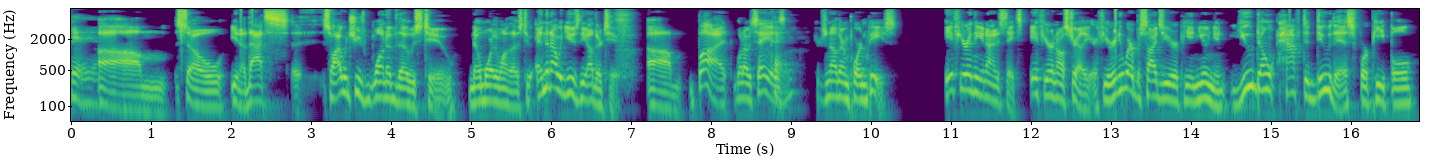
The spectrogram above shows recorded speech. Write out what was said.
Yeah. Yeah. Um, so you know, that's so I would choose one of those two, no more than one of those two, and then I would use the other two. Um, but what I would say is, here's another important piece. If you're in the United States, if you're in Australia, if you're anywhere besides the European Union, you don't have to do this for people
